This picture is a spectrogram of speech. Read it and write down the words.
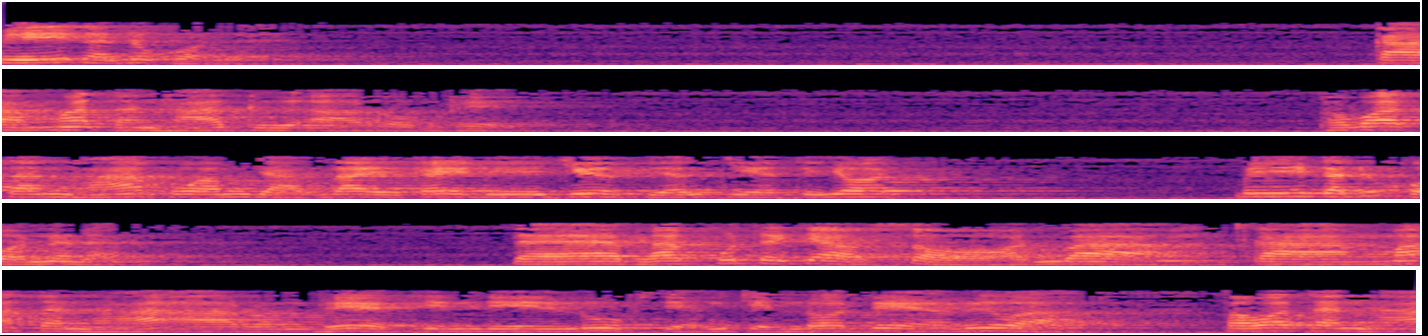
มีกันทุกคนเลย กามตัณหาคืออารมณ์เพศภาวะตัณหาความอยากได้ใกล้ดีชื่อเสียงเกียรติยศ มีกันทุกคนนั่นแหละแต่พระพุทธเจ้าสอนว่ากามตัณหาอารมณ์เพศยินดีรูปเสียงกลิ่นรสเนี่ยหรือว่าภาวะตัณหา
